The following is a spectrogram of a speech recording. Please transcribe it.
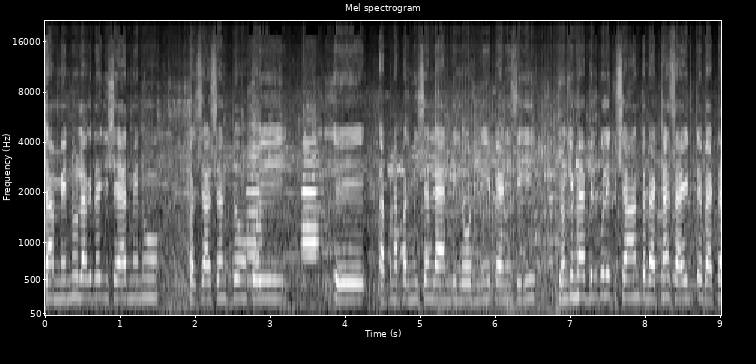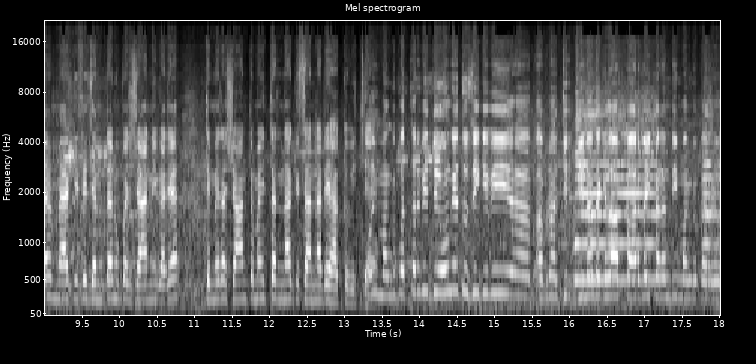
ਤਾਂ ਮੈਨੂੰ ਲੱਗਦਾ ਕਿ ਸ਼ਾਇਦ ਮੈਨੂੰ ਪ੍ਰਸ਼ਾਸਨ ਤੋਂ ਕੋਈ, ਇਹ, ਆਪਣਾ ਪਰਮਿਸ਼ਨ ਲੈਣ ਦੀ ਲੋੜ ਨਹੀਂ ਪੈਣੀ ਸੀਗੀ, ਕਿਉਂਕਿ ਮੈਂ ਬਿਲਕੁਲ ਇੱਕ ਸ਼ਾਂਤ ਬੈਠਾ ਸਾਈਡ ਤੇ ਬੈਠਾ, ਮੈਂ ਕਿਸੇ ਜਨਤਾ ਨੂੰ ਪਰੇਸ਼ਾਨ ਨਹੀਂ ਕਰ ਰਿਹਾ। ਤੇ ਮੇਰਾ ਸ਼ਾਂਤਮਈ ਧਰਨਾ ਕਿਸਾਨਾਂ ਦੇ ਹੱਕ ਵਿੱਚ ਹੈ। ਕੋਈ ਮੰਗ ਪੱਤਰ ਵੀ ਦਿਓਗੇ ਤੁਸੀਂ ਕਿ ਵੀ ਅ, ਆਪਣਾ ਜਿ- ਜਿਨ੍ਹਾਂ ਦੇ ਖਿਲਾਫ ਕਾਰਵਾਈ ਕਰਨ ਦੀ ਮੰਗ ਕਰ ਰਹੇ ਹੋ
